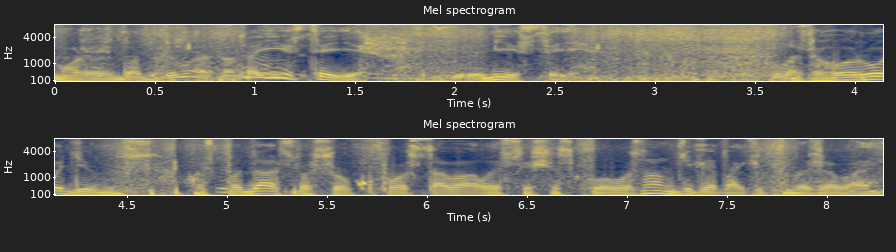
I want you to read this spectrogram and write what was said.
Можеш добре. Та їсти їш, їсти. З городів, з господарства, що поставалося ще з кого. Основному тільки так і виживаємо.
